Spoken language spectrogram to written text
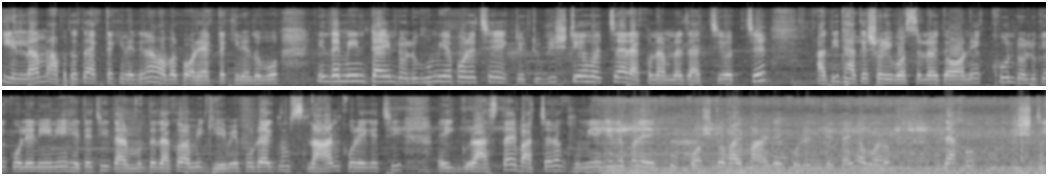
কিনলাম, আপাতত একটা কিনে দিলাম, আবার পরে একটা কিনে দেবো। ইন দ্য মিন টাইম ডলু ঘুমিয়ে পড়েছে, একটু একটু বৃষ্টিও হচ্ছে, আর এখন আমরা যাচ্ছি হচ্ছে আদি ঢাকেশ্বরী বস্ত্রালয়। তো অনেকক্ষণ ডলুকে কোলে নিয়ে নিয়ে হেঁটেছি, তার মধ্যে দেখো আমি ঘেমে পুরো একদম স্নান করে গেছি। এই রাস্তায় বাচ্চারা ঘুমিয়ে গেলে পরে খুব কষ্ট হয় মায়েদের কোলে নিতে, তাই না বলো? দেখো বৃষ্টি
